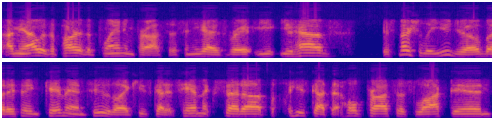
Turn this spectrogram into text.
I mean, I was a part of the planning process, and you guys, were, you, you have, especially you, Joe, but I think K-Man too, like he's got his hammock set up. He's got that whole process locked in.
